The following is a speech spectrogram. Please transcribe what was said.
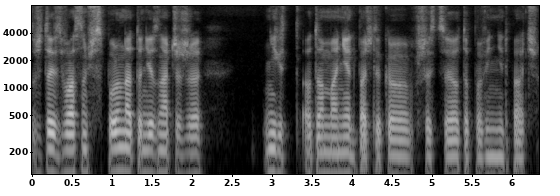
że to jest własność wspólna, to nie znaczy, że nikt o to ma nie dbać, tylko wszyscy o to powinni dbać.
